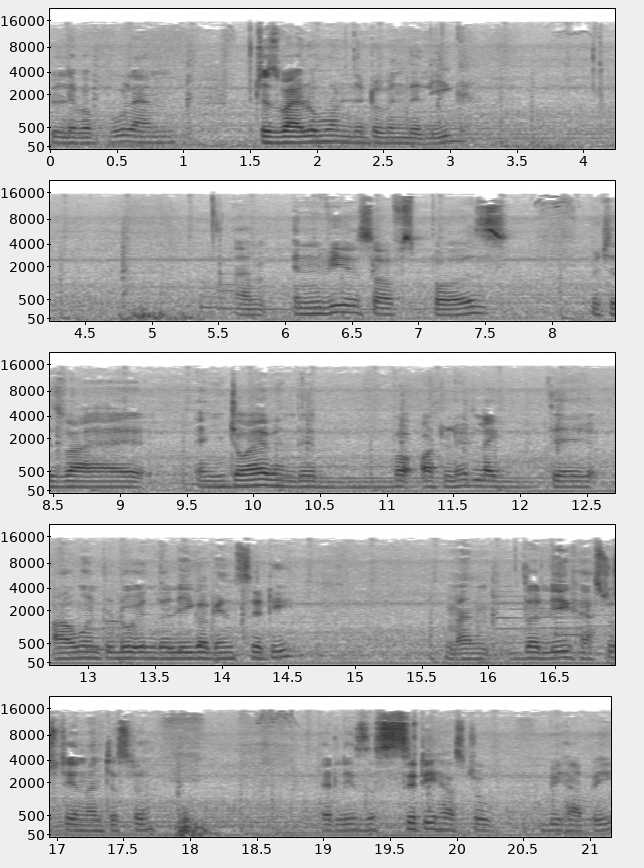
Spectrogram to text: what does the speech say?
Liverpool, I'm, which is why I don't want them to win the league. I'm envious of Spurs, which is why I enjoy when they bottle it like they are going to do in the league against City. And the league has to stay in Manchester. At least the city has to be happy,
